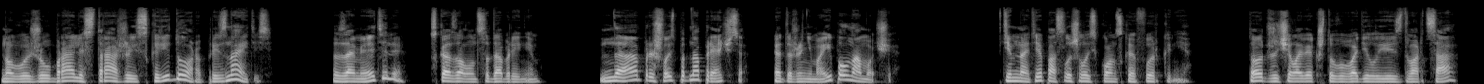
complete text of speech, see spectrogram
«Но вы же убрали стражи из коридора, признайтесь». «Заметили?» — сказал он с одобрением. «Да, пришлось поднапрячься. Это же не мои полномочия». В темноте послышалось конское фырканье. Тот же человек, что выводил ее из дворца,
